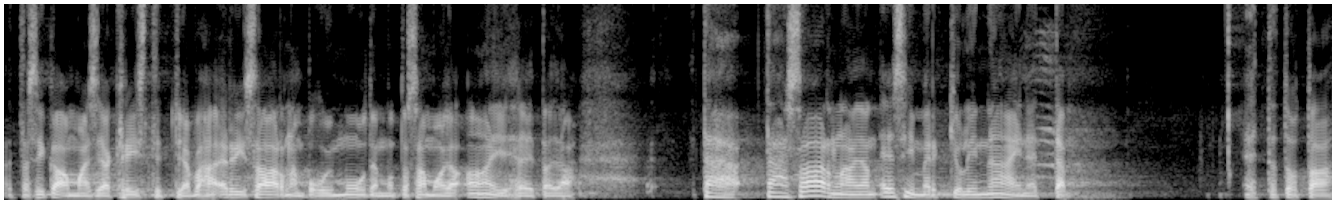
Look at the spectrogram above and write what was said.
että sikamaisia kristittyjä, vähän eri saarnan puhuin muuten, mutta samoja aiheita. Ja tämä, tämä saarnaajan esimerkki oli näin, että, että tota,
